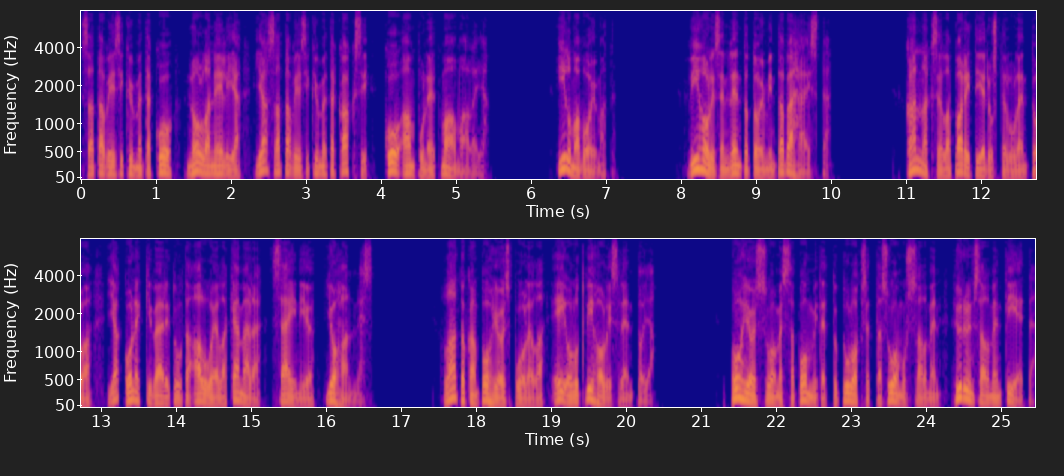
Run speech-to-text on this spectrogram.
150 K, 04 ja 152 K ampuneet maamaaleja. Ilmavoimat. Vihollisen lentotoiminta vähäistä. Kannaksella pari tiedustelulentoa ja konekivääritulta alueella Kämärä, Säiniö, Johannes. Laatokan pohjoispuolella ei ollut vihollislentoja. Pohjois-Suomessa pommitettu tuloksetta Suomussalmen, Hyrynsalmen tietä.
